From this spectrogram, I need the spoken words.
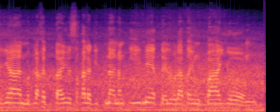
Ayan, maglakad tayo sa kalagitnaan ng init dahil wala tayong payong.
